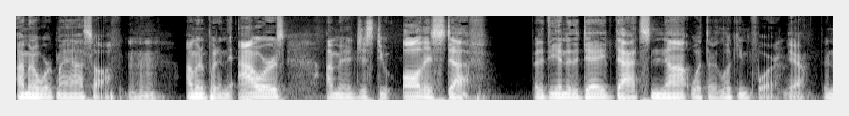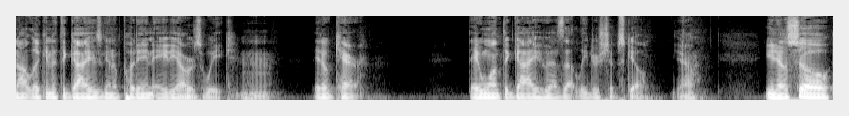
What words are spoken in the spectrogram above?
I'm going to work my ass off. Mm-hmm. I'm going to put in the hours. I'm going to just do all this stuff. But at the end of the day, that's not what they're looking for. Yeah. They're not looking at the guy who's going to put in 80 hours a week. Mm-hmm. They don't care. They want the guy who has that leadership skill. Yeah. You know, so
